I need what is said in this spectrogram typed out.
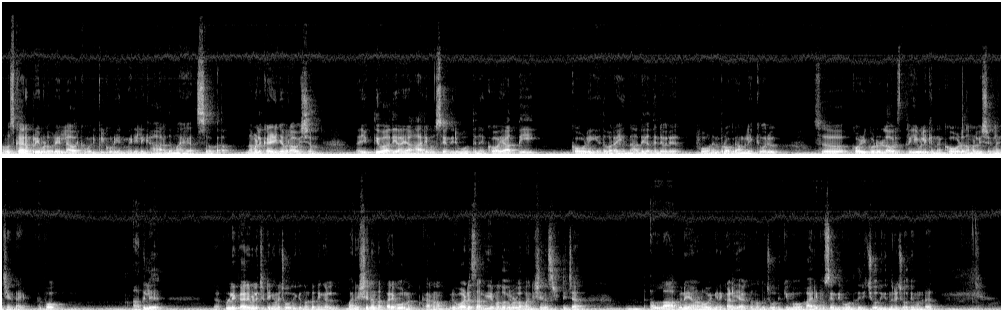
നമസ്കാരം പ്രിയമുള്ളവരെ. എല്ലാവർക്കും ഒരിക്കൽ കൂടി എൻ മീഡിയയിലേക്ക് ഹാർദമായ സ്വാഗതം. നമ്മൾ കഴിഞ്ഞ പ്രാവശ്യം യുക്തിവാദിയായ ഹാരിഫ് ഹുസൈൻ തിരുവോത്തിന് കോയാത്തി കോളിംഗ് എന്ന് പറയുന്ന അദ്ദേഹത്തിന്റെ ഒരു ഫോണിൻ പ്രോഗ്രാമിലേക്ക് ഒരു കോഴിക്കോടുള്ള ഒരു സ്ത്രീ വിളിക്കുന്ന കോൾ നമ്മൾ വിശകലനം ചെയ്യണ്ടായി. അപ്പോൾ അതിൽ പുള്ളിക്കാരി വിളിച്ചിട്ട് ഇങ്ങനെ ചോദിക്കുന്നുണ്ട് നിങ്ങൾ മനുഷ്യനെന്ന പരിപൂർണൻ കാരണം ഒരുപാട് സങ്കീർണതകളുള്ള മനുഷ്യനെ സൃഷ്ടിച്ച അള്ളാഹുവിനെയാണോ ഇങ്ങനെ കളിയാക്കുന്നതെന്ന് ചോദിക്കുമ്പോൾ ഹാരിഫ് ഹുസൈൻ തിരുവോത്ത് തിരിച്ചു ചോദിക്കുന്നൊരു ചോദ്യമുണ്ട്.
